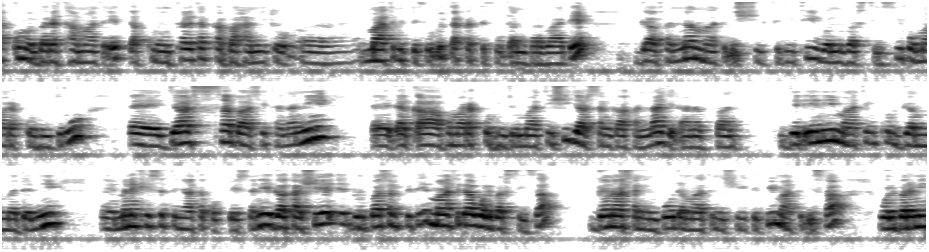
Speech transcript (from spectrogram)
Akkuma baratamaa ta'etti akkuma intala takka bahanii maatiin itti fuudhutti akka itti fuudhan barbaade. Gaafannaan maatiin ishii fidiitii wal barsiisii homaa rakkoon hin jiru. Jaarsa baasee tananii dhaqaa homaa rakkoon hin jiru maatii ishii jaarsan gaafannaa jedhaan abbaan. Jedheeni maatiin kun gammadanii mana keessatti nyaata qopheessanii egaa kaashee durbaa san fidee maatiidhaan wal barsiisa. Ganaa saniin booda maatiin ishiitii fi maatiin isaa wal baranii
